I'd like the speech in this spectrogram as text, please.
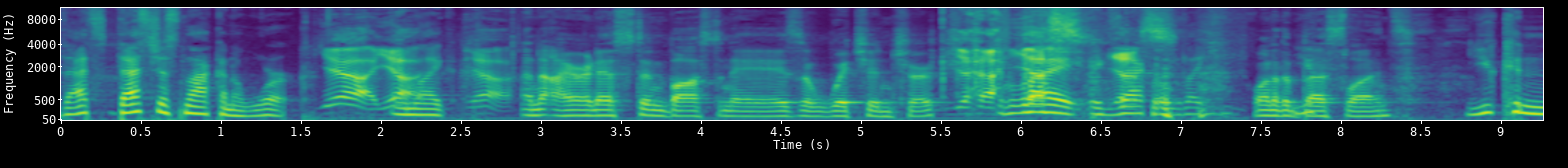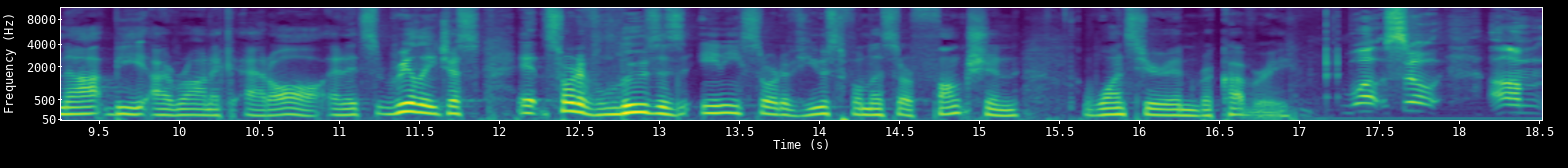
that's that's just not going to work. Yeah, yeah, And, like- yeah, An ironist in Boston AA is a witch in church. yeah, yes, right exactly. Yes. like One of the best lines. you cannot be ironic at all. And it's really just it sort of loses any sort of usefulness or function once you're in recovery. Well, so um,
